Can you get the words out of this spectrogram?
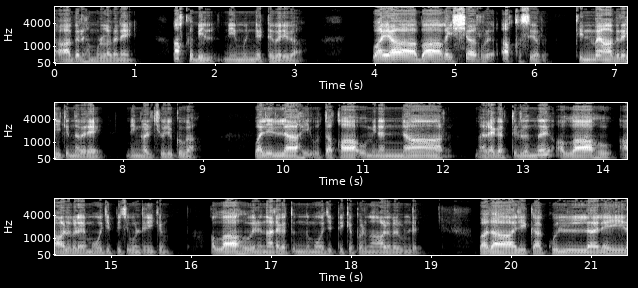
ആഗ്രഹമുള്ളവനെ അഖ്ബിൽ നീ മുന്നിട്ട് വരിക. വയാ ബാഹിഷർ അക്സിർ തിന്മ ആഗ്രഹിക്കുന്നവരെ നിങ്ങൾ ചുരുക്കുക. വലില്ലാഹി ഉത്തഖാ മിനന്നാർ നരകത്തിൽ നിന്ന് അള്ളാഹു ആളുകളെ മോചിപ്പിച്ചു കൊണ്ടിരിക്കും അള്ളാഹുവിന് നരകത്തിൽ നിന്ന് മോചിപ്പിക്കപ്പെടുന്ന ആളുകളുണ്ട്. വദാലിക കുല്ല ലൈല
